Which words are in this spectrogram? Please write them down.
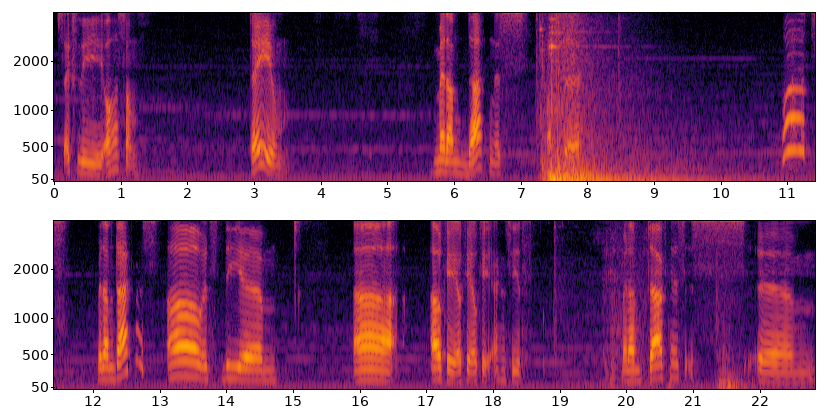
it's actually awesome. Damn. Madame Darkness. What the? What? Madame Darkness? Oh, it's the um. Uh, okay, okay, okay. I can see it. Madame Darkness is um,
